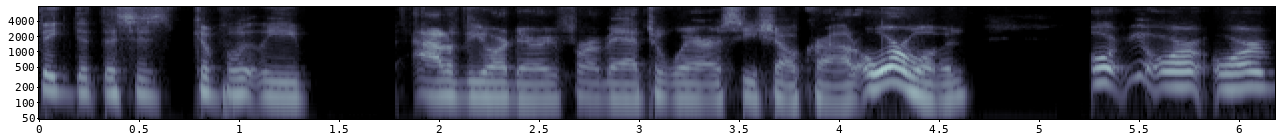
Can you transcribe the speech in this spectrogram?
think that this is completely out of the ordinary for a man to wear a seashell crown or a woman or or or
